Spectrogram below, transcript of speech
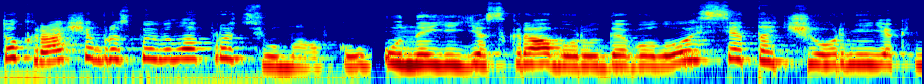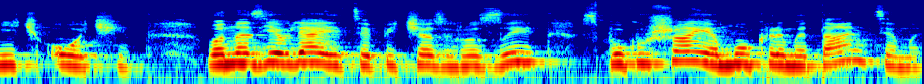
то краще б розповіла про цю мавку. У неї яскраво руде волосся та чорні, як ніч очі. Вона з'являється під час грози, спокушає мокрими танцями,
